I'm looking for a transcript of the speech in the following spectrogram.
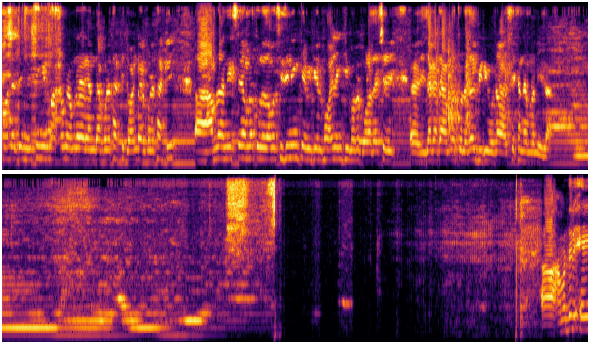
আমাদের যে মেশিং এর মাধ্যমে আমরা রেন্দা করে থাকি, জয়েন্টার করে থাকি আমরা নেক্সটে আমরা তুলে যাব সিজনিং কেমিক্যাল ভয়েলিং কীভাবে করা যায় সেই জায়গাটা আমরা চলে যাই ভিডিওটা সেখানে আমরা নিয়ে যাই। আমাদের এই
